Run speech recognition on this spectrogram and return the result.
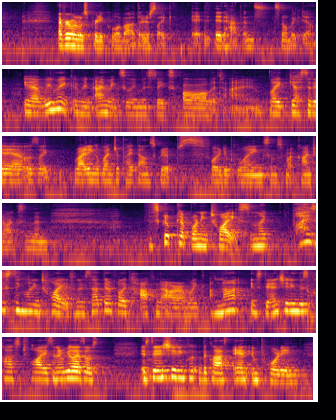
everyone was pretty cool about it they're just like it, it happens it's no big deal Yeah, we make, I mean, I make silly mistakes all the time. Like yesterday, I was like writing a bunch of Python scripts for deploying some smart contracts, and then the script kept running twice. I'm like, why is this thing running twice? And I sat there for like half an hour. I'm like, I'm not instantiating this class twice. And I realized I was instantiating the class and importing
